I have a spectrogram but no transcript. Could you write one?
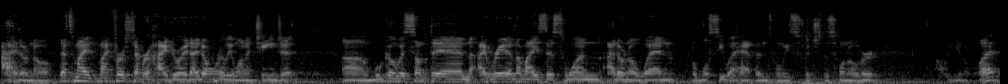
I don't know. That's my, my first ever Hydroid. I don't really want to change it. Um, we'll go with something. I randomized this one. I don't know when, but we'll see what happens when we switch this one over. Oh, you know what?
